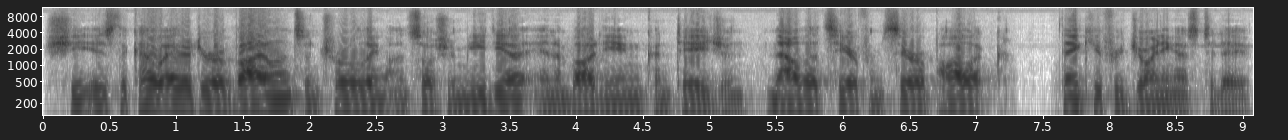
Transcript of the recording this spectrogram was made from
She is the co-editor of Violence and Trolling on Social Media and Embodying Contagion. Now let's hear from Sara Polak. Thank you for joining us today.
